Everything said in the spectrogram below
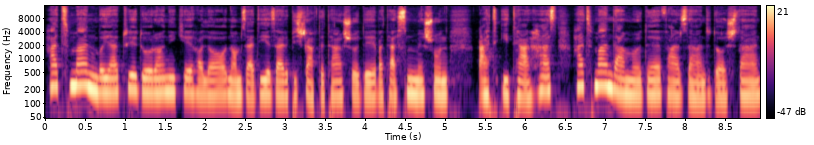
حتما باید توی دورانی که حالا نامزدی یه ذره پیشرفته تر شده و تصمیمشون قطعی تر هست حتما در مورد فرزند داشتن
